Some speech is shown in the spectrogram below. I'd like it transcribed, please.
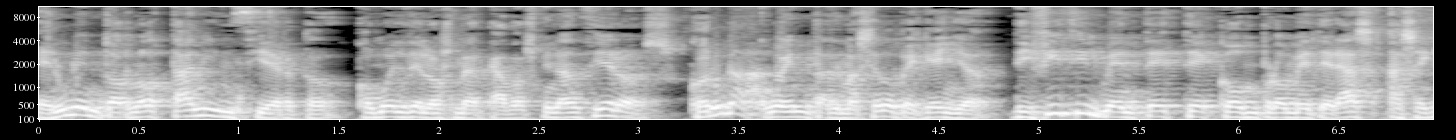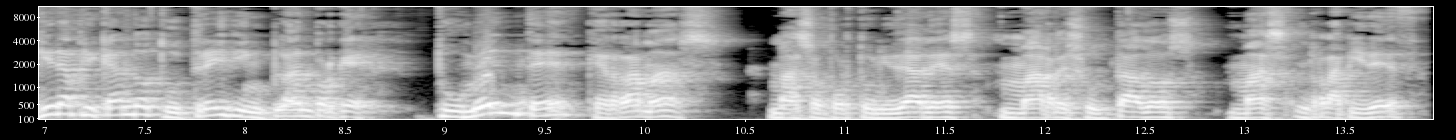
en un entorno tan incierto como el de los mercados financieros. Con una cuenta demasiado pequeña, difícilmente te comprometerás a seguir aplicando tu trading plan porque tu mente querrá más más oportunidades, más resultados, más rapidez,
